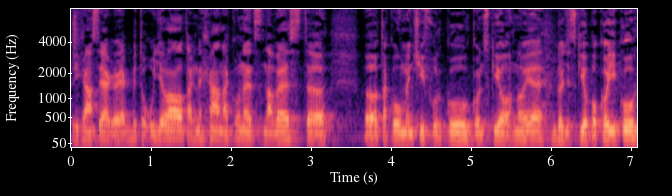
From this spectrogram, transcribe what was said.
Říká si, jak, jak by to udělal, tak nechá nakonec navést uh, takovou menší furku koňského hnoje do dětského pokojíku. Uh,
